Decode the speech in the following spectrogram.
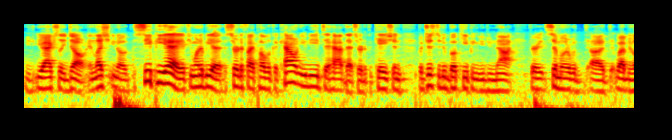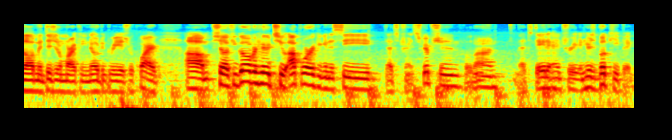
you, you actually don't. Unless, you know, CPA, if you want to be a certified public accountant, you need to have that certification. But just to do bookkeeping, you do not. Very similar with uh, web development, digital marketing, no degree is required. Um, so if you go over here to Upwork, you're going to see that's transcription. Hold on. That's data entry. And here's bookkeeping.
